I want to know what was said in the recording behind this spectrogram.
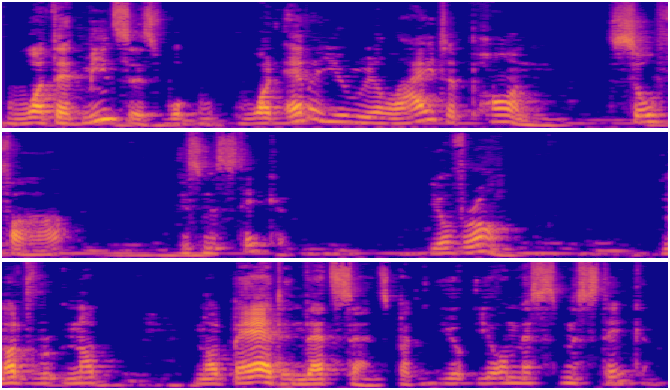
what that means is whatever you relied upon so far is mistaken. You're wrong. Not, not, not bad in that sense, but you're, you're mis- mistaken.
